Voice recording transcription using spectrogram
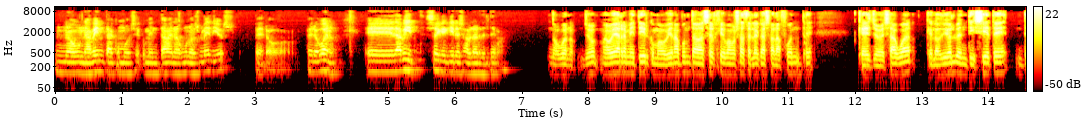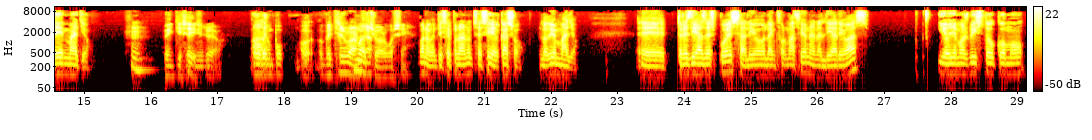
no una venta como se comentaba en algunos medios, pero, pero bueno. Eh, David, sé que quieres hablar del tema. No, bueno, yo me voy a remitir, como bien apuntaba Sergio, vamos a hacerle caso a la fuente, que es Joe Sauer, que lo dio el 27 de mayo. Hmm. 26, creo. O Ah, o 26 por la Bueno. noche o algo así. Bueno, 26 por la noche, sí, el caso. Lo dio en mayo. Eh, tres días después salió la información en el diario AS y hoy hemos visto cómo,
